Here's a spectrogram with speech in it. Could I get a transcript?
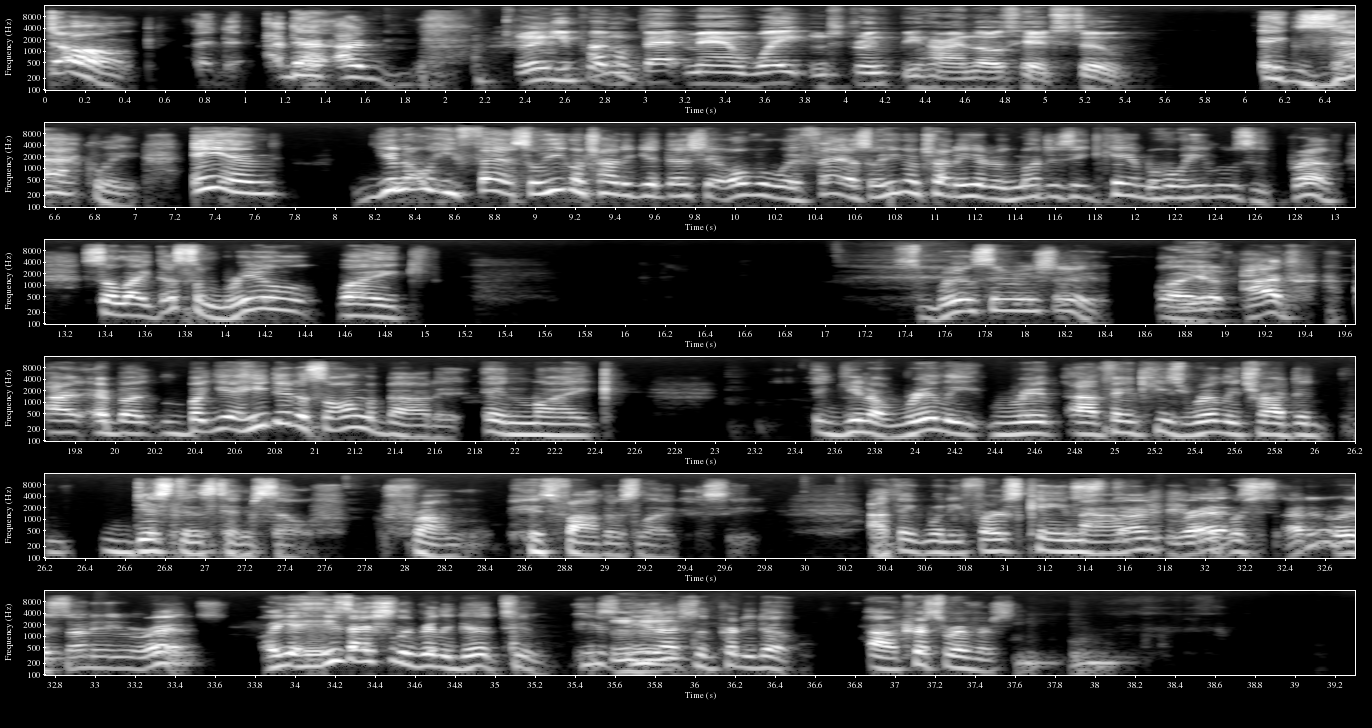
dog. I, I- I- And you putting fat man weight and strength behind those hits too. exactly. And you know he fast, so he gonna try to get that shit over with fast. So he gonna try to hit as much as he can before he loses breath. So like that's some real like some real serious shit. Like Yep. I, I, but but yeah, he did a song about it, and like, you know, really, re- I think he's really tried to distance himself from his father's legacy. I think when he first came His out, was- I didn't know his son even raps. oh yeah, he's actually really good too. He's he's Mhm. actually pretty dope. Uh, Chris Rivers.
